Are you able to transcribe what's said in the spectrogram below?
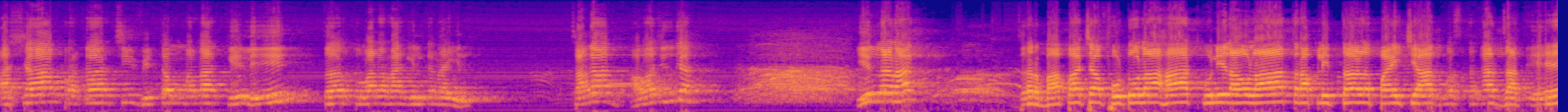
अशा प्रकारची विटंबना केली तर तुम्हाला राग येईल का नाही येईल? सांगा आवाज येऊ द्या. येईल ना राग? जर बापाच्या फोटोला हात कुणी लावला तर आपली तळ पायची आग मस्तकात जाते.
